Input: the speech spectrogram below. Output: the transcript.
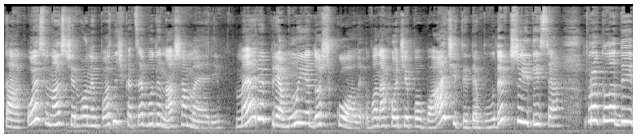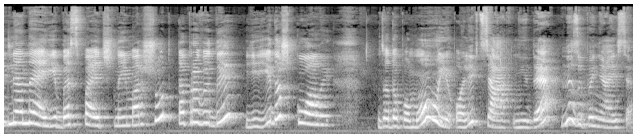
Так, ось у нас червона позначка, це буде наша Мері. Мері прямує до школи. Вона хоче побачити, де буде вчитися. Проклади для неї безпечний маршрут та проведи її до школи. За допомогою олівця ніде не зупиняйся.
